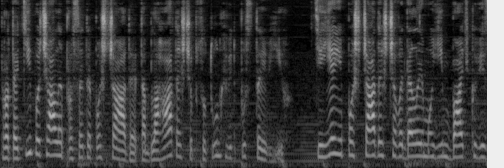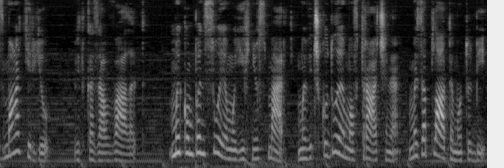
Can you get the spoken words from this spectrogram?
Проте ті почали просити пощади та благати, щоб Сутунг відпустив їх. Тієї пощади, що ви дали моїм батькові з матір'ю, відказав Велет. Ми компенсуємо їхню смерть, ми відшкодуємо втрачене, ми заплатимо тобі.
